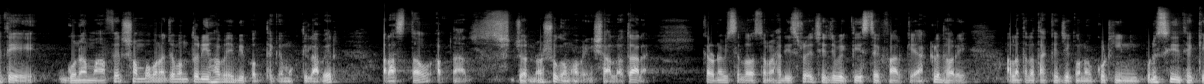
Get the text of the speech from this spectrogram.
এতে গুনাহ মাফের সম্ভাবনা যেমন তৈরি হবে, বিপদ থেকে মুক্তি লাভের রাস্তাও আপনার জন্য সুগম হবে ইনশাআল্লাহ তালা কারণ নবী সাল্লাহ আসলামের হাদিস রয়েছে যে ব্যক্তি ইস্তেকফারকে আঁকড়ে ধরে, আল্লাহ তালা তাকে যে কোনো কঠিন পরিস্থিতি থেকে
